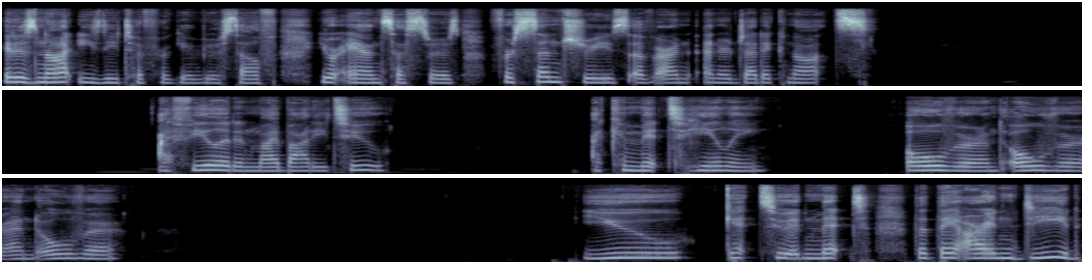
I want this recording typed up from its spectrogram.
It is not easy to forgive yourself, your ancestors, for centuries of energetic knots. I feel it in my body too. I commit to healing over and over and over. you get to admit that they are indeed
